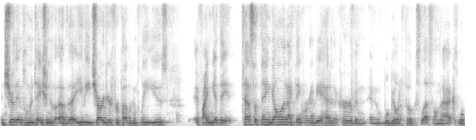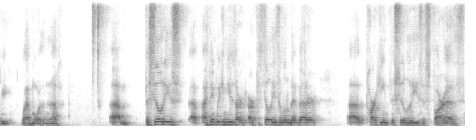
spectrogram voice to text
ensure the implementation of, of the EV charger for public and fleet use. If I can get the Tesla thing going, I think we're going to be ahead of the curve and, and we'll be able to focus less on that because we'll be, we'll have more than enough. Um, facilities, uh, I think we can use our, our facilities a little bit better. Uh, the parking facilities as far as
